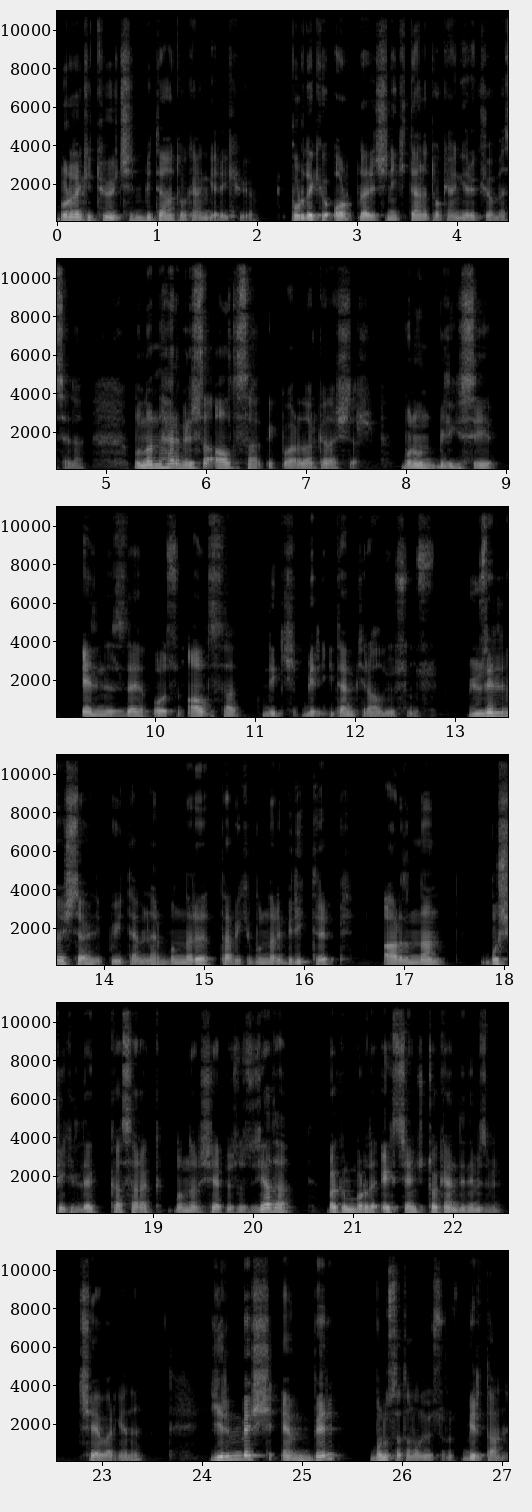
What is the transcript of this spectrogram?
Buradaki tüy için bir tane token gerekiyor. Buradaki orplar için iki tane token gerekiyor mesela. Bunların her birisi 6 saatlik bu arada arkadaşlar. Bunun bilgisi elinizde olsun. 6 saatlik bir item kiralıyorsunuz. 155 TL'lik bu itemler. Bunları tabii ki bunları biriktirip ardından bu şekilde kasarak bunları şey yapıyorsunuz. Ya da bakın burada exchange token dediğimiz bir şey var gene. 25 M verip bunu satın alıyorsunuz. Bir tane.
